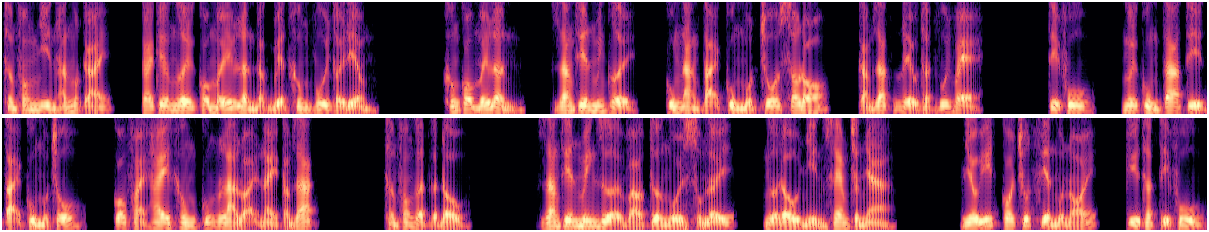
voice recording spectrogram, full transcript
Thẩm phong nhìn hắn một cái cái kia ngươi có mấy lần đặc biệt không vui thời điểm? Không có mấy lần, giang thiên minh cười, cùng nàng tại cùng một chỗ sau đó, cảm giác đều thật vui vẻ. Tỷ phu, ngươi cùng ta tỷ tại cùng một chỗ, có phải hay không cũng là loại này cảm giác? Thẩm phong gật gật đầu. Giang thiên minh dựa vào tường ngồi sùng lấy, ngửa đầu nhìn xem trần nhà nhiều ít có chút phiền muốn nói, kỳ thật tỷ phu,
